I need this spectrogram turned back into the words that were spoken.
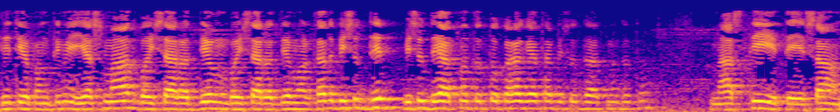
द्वितीय पंक्ति में, यस्मात वैशारध्यम वैशारद्यम अर्थात विशुद्धि विशुद्धि आत्मतत्व तो कहा गया था, विशुद्ध आत्मतत्व? नास्ती तेषाम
